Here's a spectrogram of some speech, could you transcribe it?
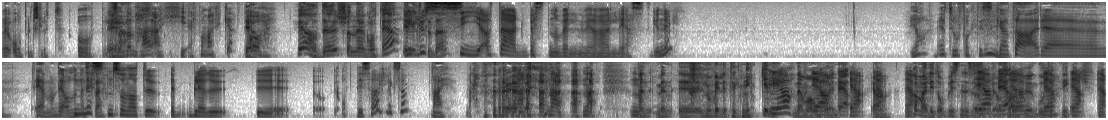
Eh, Åpen slutt. Åpen. Så Ja. den her er helt på merket. Ja. Åh. ja, det skjønner jeg godt. Jeg Vil du det. si at det er den beste novellen vi har lest, Gunhild? Ja, jeg tror faktisk at det er eh, en av de aller beste. Nesten sånn at du Ble du uh, opphissa, liksom? Nei. Nei. nei, nei, nei. Men, men eh, novelleteknikken, Ja, den var on ja, point. ja, ja, ja. Kan være litt opphissende i seg Ja, selv også. ja, God teknikk. ja, ja.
